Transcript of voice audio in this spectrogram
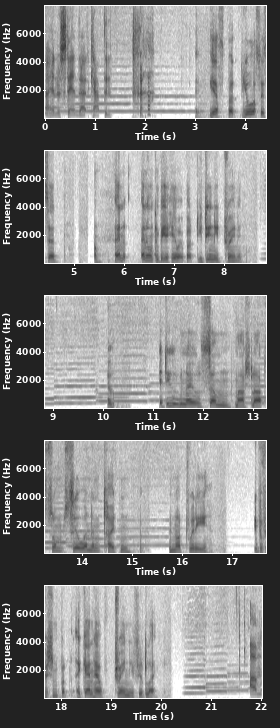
I understand that, Captain. Yes, but you also said um, any, anyone can be a hero, but you do need training. So, I do know some martial arts from Silwan and Titan, but I'm not really proficient, but I can help train you if you'd like. Um,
